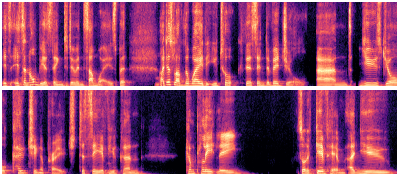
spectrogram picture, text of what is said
It's it's an obvious thing to do in some ways, but I just love the way that you took this individual and used your coaching approach to see if you mm. can completely sort of give him a new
